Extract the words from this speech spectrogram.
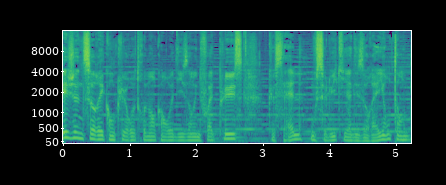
Et je ne saurais conclure autrement qu'en redisant une fois de plus que celle ou celui qui a des oreilles entende.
